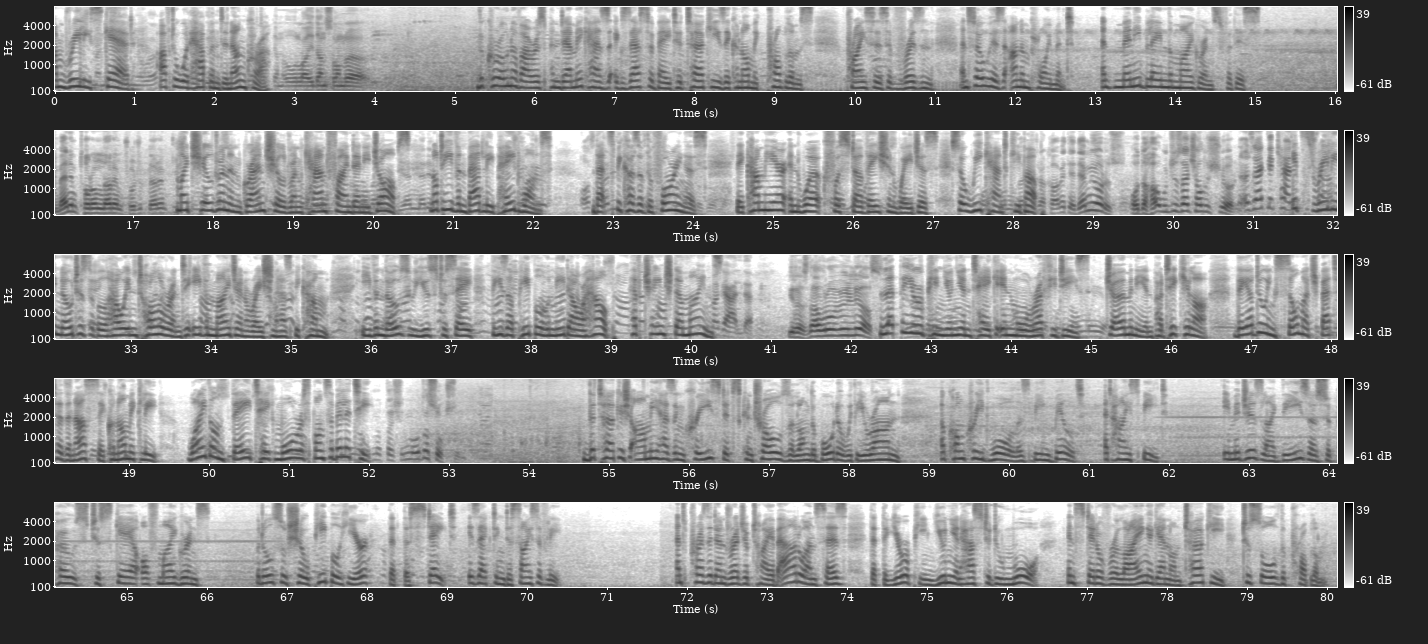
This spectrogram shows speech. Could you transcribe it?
I'm really scared after what happened in Ankara. The coronavirus pandemic has exacerbated Turkey's economic problems. Prices have risen, and so has unemployment. And many blame the migrants for this. My children and grandchildren can't find any jobs, not even badly paid ones. That's because of the foreigners. They come here and work for starvation wages, so we can't keep up. It's really noticeable how intolerant even my generation has become. Even those who used to say, these are people who need our help, have changed their minds. Let the European Union take in more refugees, Germany in particular. They are doing so much better than us economically. Why don't they take more responsibility? The Turkish army has increased its controls along the border with Iran. A concrete wall is being built at high speed. Images like these are supposed to scare off migrants, but also show people here that the state is acting decisively. And President Recep Tayyip Erdogan says that the European Union has to do more instead of relying again on Turkey to solve the problem.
